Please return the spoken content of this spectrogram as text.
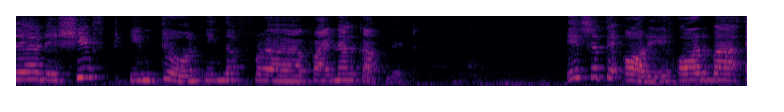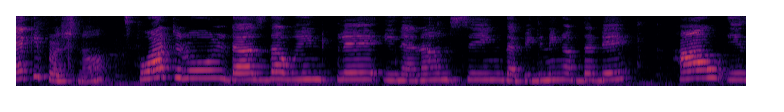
there a shift in tone in the f- final couplet এর সাথে অরে, অর বা একই প্রশ্ন what role does the wind play in announcing the beginning of the day how is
